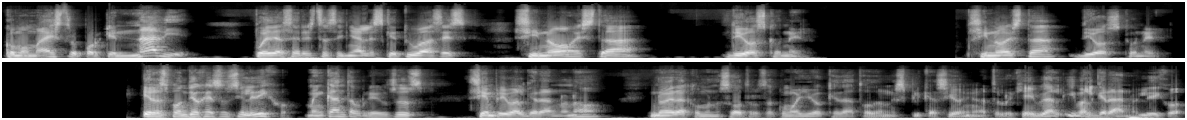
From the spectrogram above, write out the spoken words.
como maestro porque nadie puede hacer estas señales que tú haces si no está Dios con él. Si no está Dios con él. Y respondió Jesús y le dijo, me encanta porque Jesús siempre iba al grano, no, no era como nosotros o como yo que da toda una explicación y una teología. Iba, iba al grano y le dijo,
